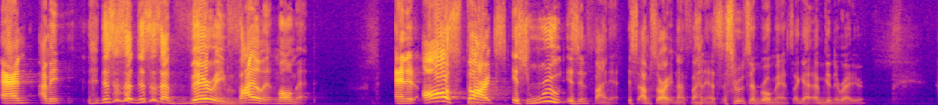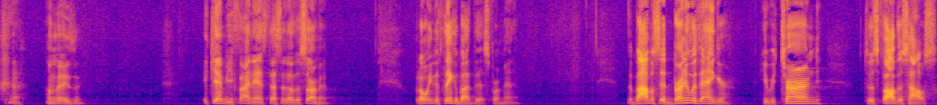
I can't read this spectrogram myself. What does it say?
and I mean, this is a, this is a very violent moment. And it all starts, its root is in finance. It's, I'm sorry, not finance, its root's in romance. I got, I'm getting it right here. Amazing. It can't be finance, that's another sermon. But I want you to think about this for a minute. The Bible said, burning with anger, he returned to his father's house.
